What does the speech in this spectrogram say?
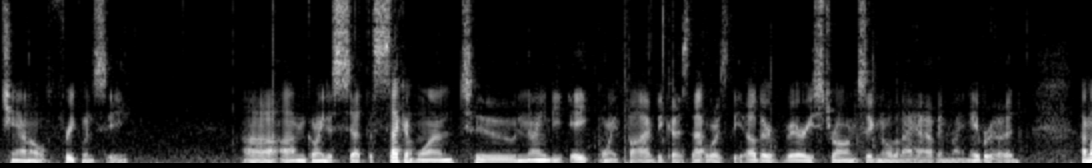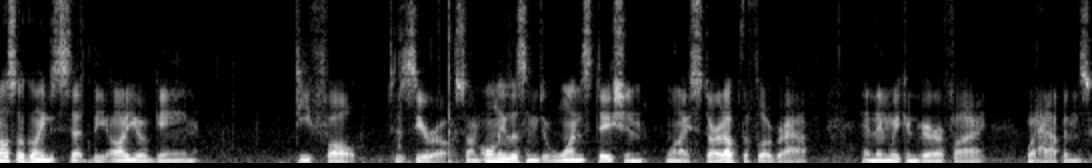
channel frequency uh, I'm going to set the second one to 98.5 because that was the other very strong signal that I have in my neighborhood. I'm also going to set the audio gain default to zero. So I'm only listening to one station when I start up the flow graph and then we can verify what happens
